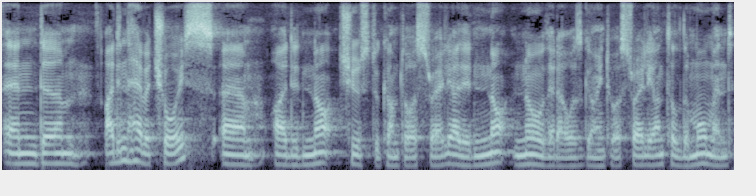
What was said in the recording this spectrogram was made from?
and um, I didn't have a choice. Um, I did not choose to come to Australia. I did not know that I was going to Australia until the moment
